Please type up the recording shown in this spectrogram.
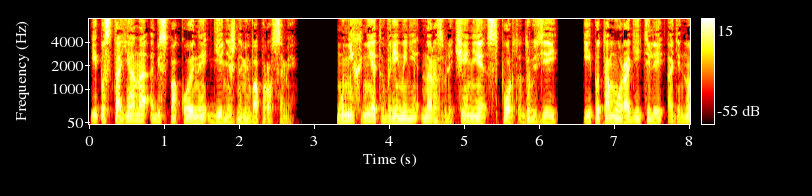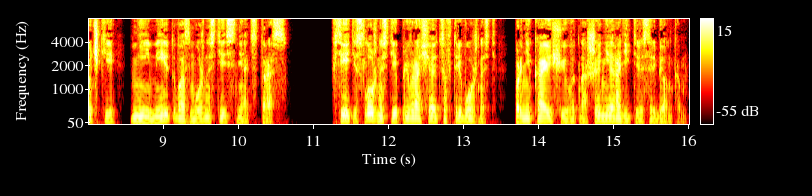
и постоянно обеспокоены денежными вопросами. У них нет времени на развлечения, спорт друзей, и потому родители-одиночки не имеют возможности снять стресс. Все эти сложности превращаются в тревожность, проникающую в отношения родителя с ребенком.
